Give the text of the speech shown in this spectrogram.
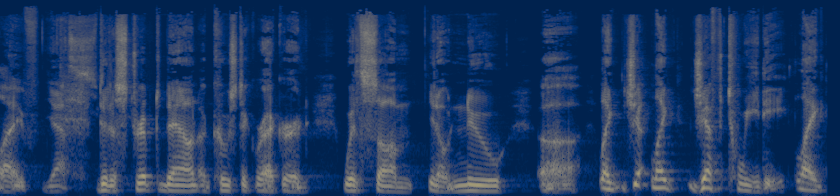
life Yes. did a stripped down acoustic record with some, you know, new uh like Je- like Jeff Tweedy, like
